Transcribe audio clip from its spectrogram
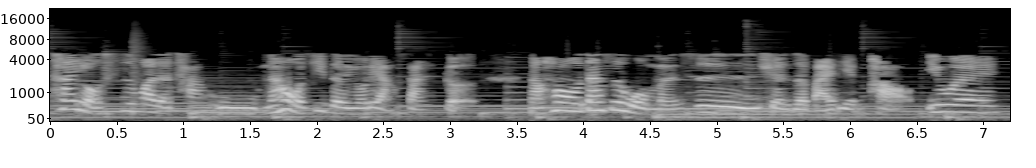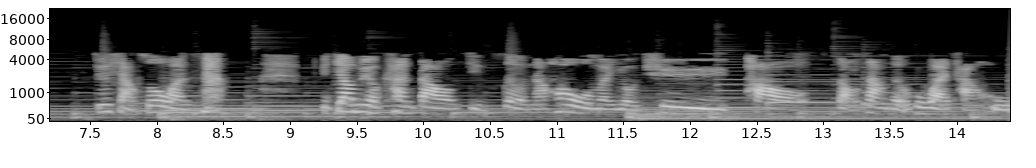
它有室外的汤屋，然后我记得有两三个，然后但是我们是选择白天泡，因为就想说晚上比较没有看到景色，然后我们有去泡早上的户外汤屋，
